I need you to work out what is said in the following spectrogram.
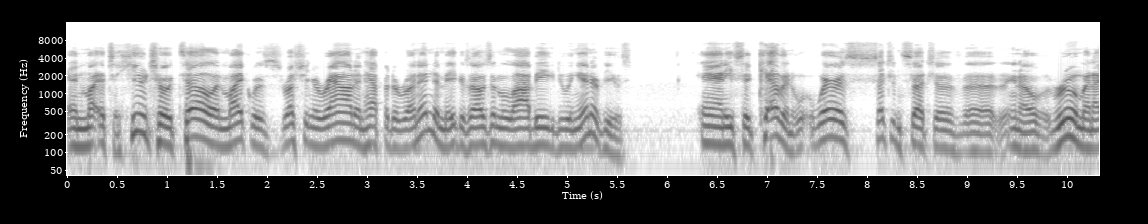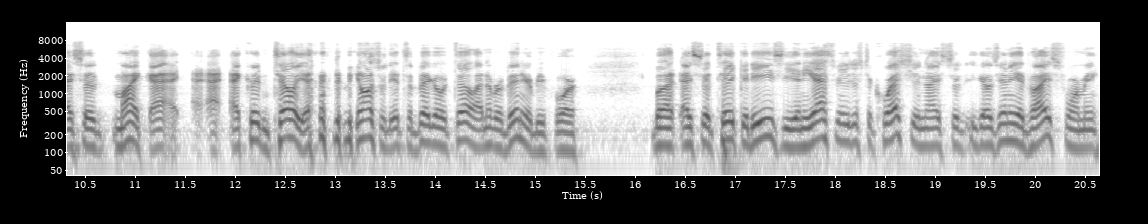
And my, it's a huge hotel, and Mike was rushing around and happened to run into me because I was in the lobby doing interviews and he said, "Kevin, where is such and such of uh, you know room?" And I said, "Mike, I, I I couldn't tell you to be honest with you. It's a big hotel. I've never been here before." But I said, "Take it easy." And he asked me just a question. I said, "He goes, any advice for me?"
